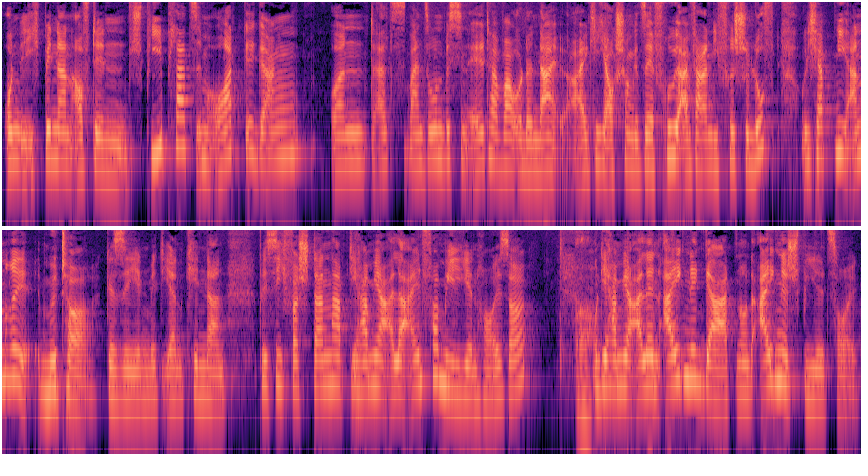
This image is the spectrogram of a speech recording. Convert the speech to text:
Und ich bin dann auf den Spielplatz im Ort gegangen. Und als mein Sohn ein bisschen älter war, oder nein, eigentlich auch schon sehr früh, einfach an die frische Luft. Und ich habe nie andere Mütter gesehen mit ihren Kindern, bis ich verstanden habe, die haben ja alle Einfamilienhäuser. Ah. Und die haben ja alle einen eigenen Garten und eigenes Spielzeug.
